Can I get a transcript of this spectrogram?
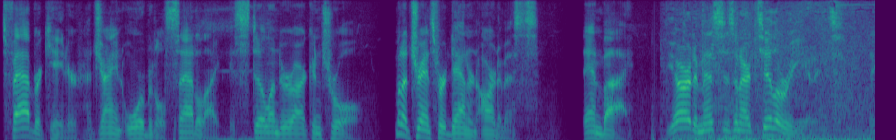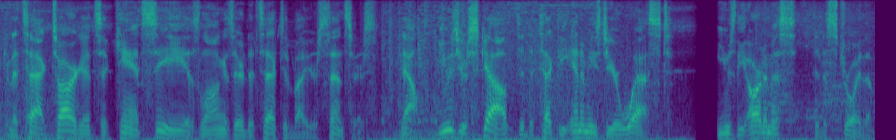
Its fabricator, a giant orbital satellite, is still under our control. I'm gonna transfer down an Artemis. Stand by. The Artemis is an artillery unit. It can attack targets it can't see as long as they're detected by your sensors. Now, use your scout to detect the enemies to your west. Use the Artemis to destroy them.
